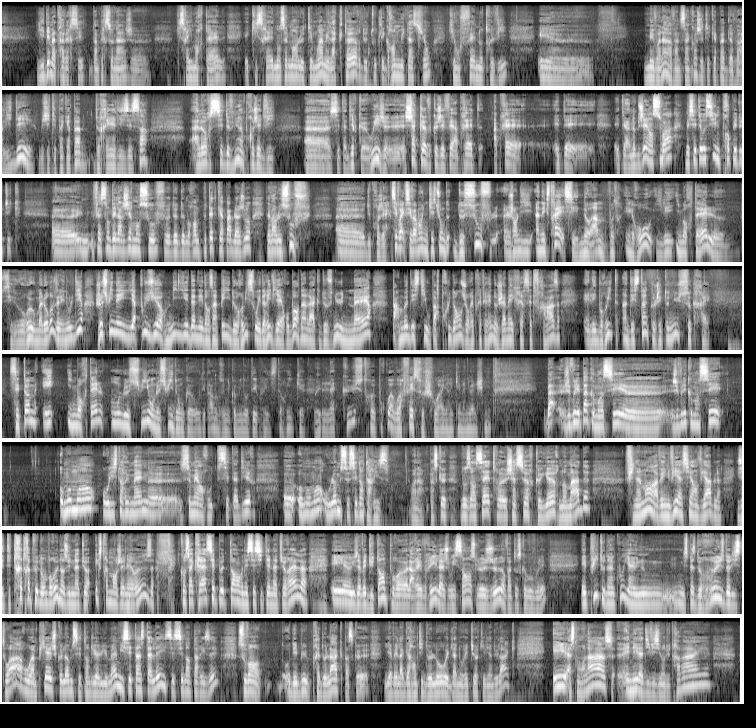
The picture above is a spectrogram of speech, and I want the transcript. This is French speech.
l'idée m'a traversé d'un personnage euh, qui serait immortel et qui serait non seulement le témoin mais l'acteur de toutes les grandes mutations qui ont fait notre vie et euh, mais voilà, à 25 ans, j'étais capable d'avoir l'idée, mais j'étais pas capable de réaliser ça. Alors c'est devenu un projet de vie. Euh, C'est-à-dire que oui, je, chaque œuvre que j'ai fait après, après était, était un objet en soi, mais c'était aussi une propédeutique. Euh, une façon d'élargir mon souffle, de, de me rendre peut-être capable un jour d'avoir le souffle euh, du projet. C'est vrai, c'est vraiment une question de, de souffle. J'en lis un extrait. C'est Noam, votre héros. Il est immortel. C'est heureux ou malheureux, vous allez nous le dire. Je suis né il y a plusieurs milliers d'années dans un pays de ruisseaux et de rivières, au bord d'un lac devenu une mer. Par modestie ou par prudence, j'aurais préféré ne jamais écrire cette phrase. Elle ébruite un destin que j'ai tenu secret. Cet homme est immortel, on le suit, on le suit donc euh, au départ dans une communauté préhistorique Oui. lacustre. Pourquoi avoir fait ce choix, Eric Emmanuel Schmitt? Bah, je voulais pas commencer. euh, je voulais commencer au moment où l'histoire humaine euh, se met en route, c'est-à-dire euh, au moment où l'homme se sédentarise. Voilà, parce que nos ancêtres euh, chasseurs-cueilleurs, nomades, finalement avaient une vie assez enviable. Ils étaient très très peu nombreux dans une nature extrêmement généreuse. Ils consacraient assez peu de temps aux nécessités naturelles et euh, ils avaient du temps pour la rêverie, la jouissance, le jeu, enfin tout ce que vous voulez. Et puis tout d'un coup, il y a une, espèce de ruse de l'histoire ou un piège que l'homme s'est tendu à lui-même. Il s'est installé, il s'est sédentarisé, souvent au début près de lacs parce que il y avait la garantie de l'eau et de la nourriture qui vient du lac. Et à ce moment-là est née la division du travail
